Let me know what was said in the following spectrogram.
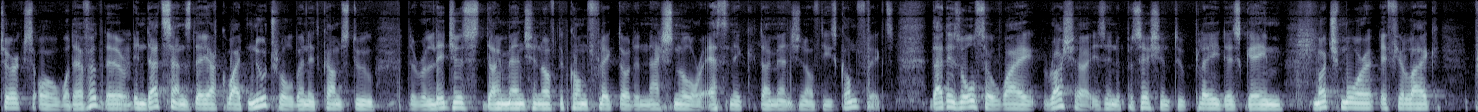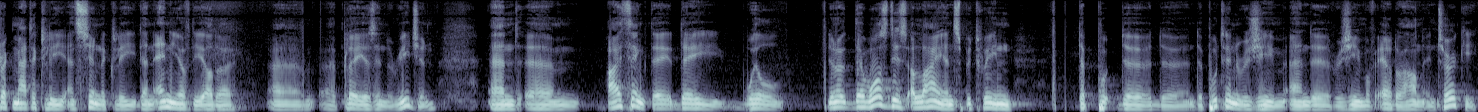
Turks or whatever. Mm-hmm. In that sense, they are quite neutral when it comes to the religious dimension of the conflict or the national or ethnic dimension of these conflicts. That is also why Russia is in a position to play this game much more, if you like, pragmatically and cynically than any of the other uh, uh, players in the region. And um, I think they, they will. You know, there was this alliance between the, the, the, the, Putin regime and the regime of Erdogan in Turkey,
